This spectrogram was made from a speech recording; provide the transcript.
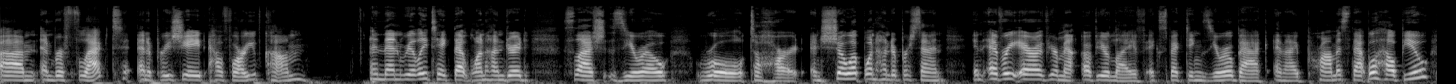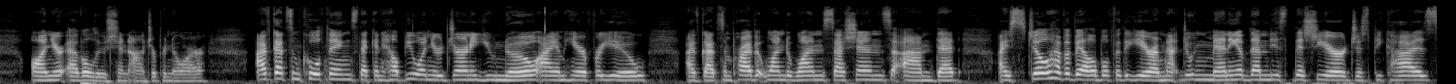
um, and reflect and appreciate how far you've come. And then really take that 100 slash zero rule to heart and show up 100% in every area of your, ma- of your life, expecting zero back. And I promise that will help you on your evolution, entrepreneur. I've got some cool things that can help you on your journey. You know, I am here for you. I've got some private one to one sessions um, that I still have available for the year. I'm not doing many of them this, this year just because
